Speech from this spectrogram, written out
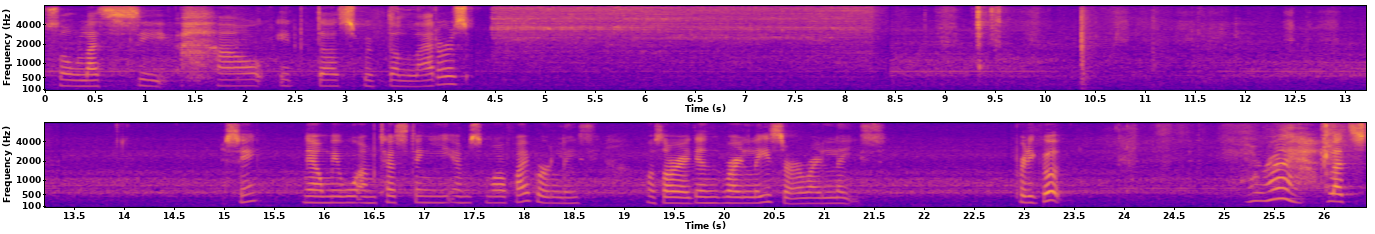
So let's see how it does with the letters. See, now maybe I'm testing EM small fiber lace. Oh, sorry, I didn't write laser, I write lace. Pretty good. All right, let's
